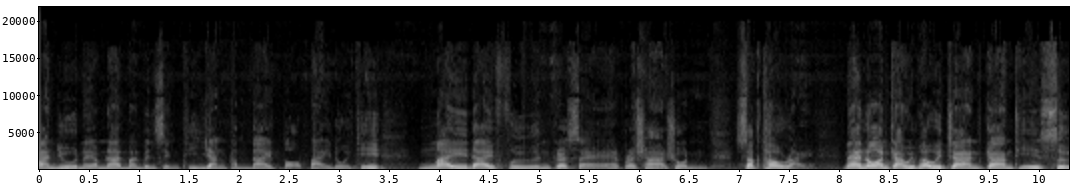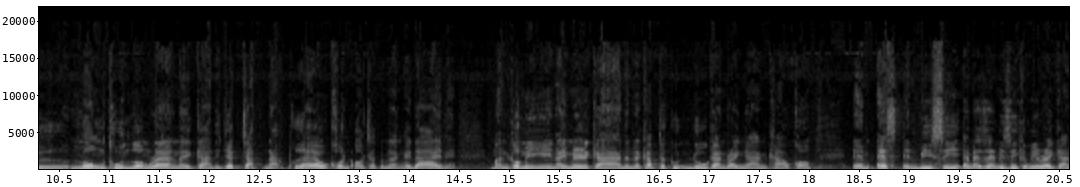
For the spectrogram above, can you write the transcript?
การอยู่ในอำนาจมันเป็นสิ่งที่ยังทำได้ต่อไปโดยที่ ไม่ได้ฝืนกระแสประชาชน สักเท่าไหร่ แน่นอนการวิพากษ์วิจารณ์การที่สื่อลงทุนลงแรงในการที่จะจัดหนักเพื่อให้เอาคนออกจากตำแหน่งให้ได้เนี่ยมันก็มีในอเมริกาเนี่ยนะครับ ถ้าคุณดูการรายงานข่าวของ MSNBC MSNBC ก็มีรายการ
